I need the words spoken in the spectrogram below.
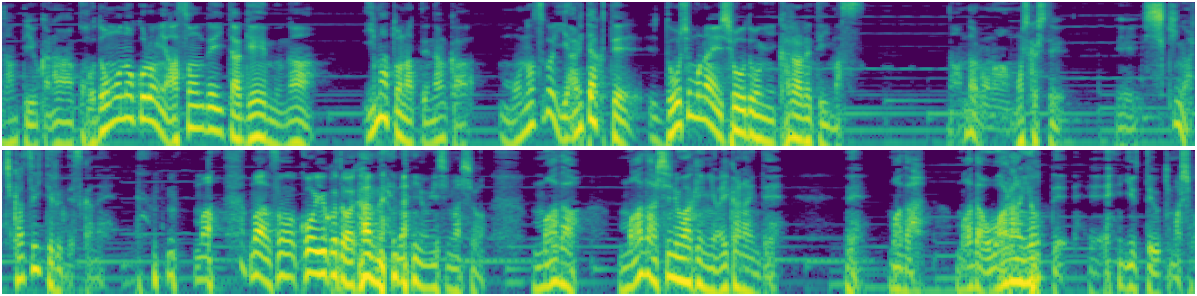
なんていうかな、子供の頃に遊んでいたゲームが、今となってなんか、ものすごいやりたくて、どうしようもない衝動に駆られています。なんだろうな、もしかして、えー、四季が近づいてるんですかね？まあ、まあ、その、こういうことは考えないようにしましょう。まだ、まだ死ぬわけにはいかないんで、え、まだ、まだ終わらんよって、えー、言っておきましょ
